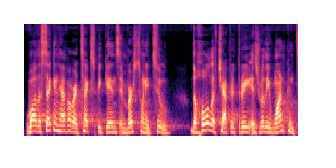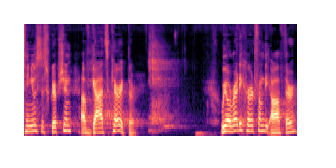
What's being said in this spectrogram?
While the second half of our text begins in verse 22, the whole of chapter 3 is really one continuous description of God's character. We already heard from the author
